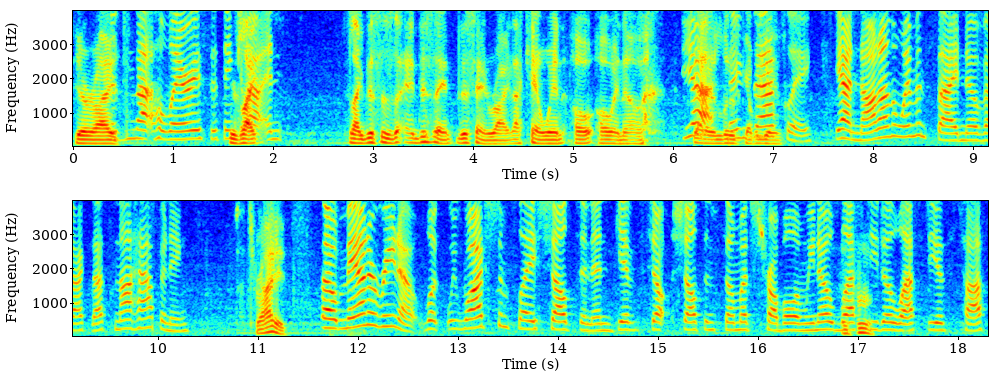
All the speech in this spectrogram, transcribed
you're right. Isn't that hilarious to think He's about? like, and like this is this ain't this ain't right. I can't win 0 0 and 0. yeah, exactly. Yeah, not on the women's side, Novak. That's not happening. That's right. So Mannarino, look, we watched him play Shelton and give Shelton so much trouble, and we know Mm-hmm. lefty to lefty is tough,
